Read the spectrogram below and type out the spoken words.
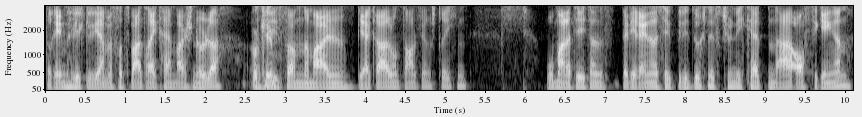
da reden wir wirklich einmal von 2, 3 km schneller, also Okay. nicht vom normalen Bergrad unter Anführungsstrichen. Wo man natürlich dann bei den Rennen sieht, wie die Durchschnittsgeschwindigkeiten auch aufgängen.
